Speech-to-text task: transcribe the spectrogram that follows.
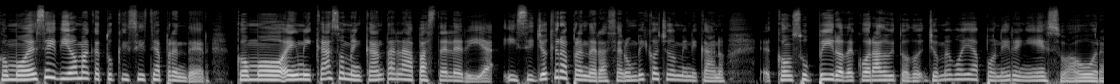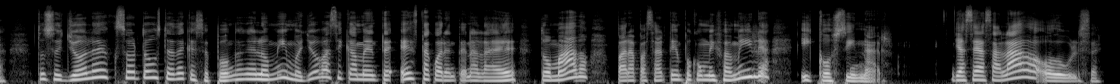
como ese idioma que tú quisiste aprender, como en mi caso me encanta la pastelería y si yo quiero aprender a hacer un bizcocho dominicano eh, con su piro decorado y todo, yo me voy a poner en eso ahora. Entonces yo les exhorto a ustedes que se pongan en lo mismo. Yo básicamente esta cuarentena la he tomado para pasar tiempo con mi familia y cocinar, ya sea salado o dulce.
